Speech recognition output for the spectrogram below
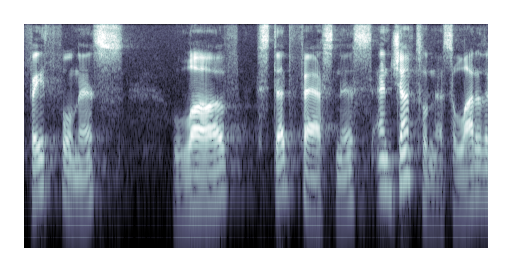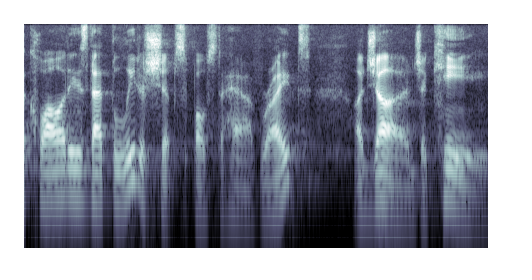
faithfulness, love, steadfastness, and gentleness. A lot of the qualities that the leadership's supposed to have, right? A judge, a king,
